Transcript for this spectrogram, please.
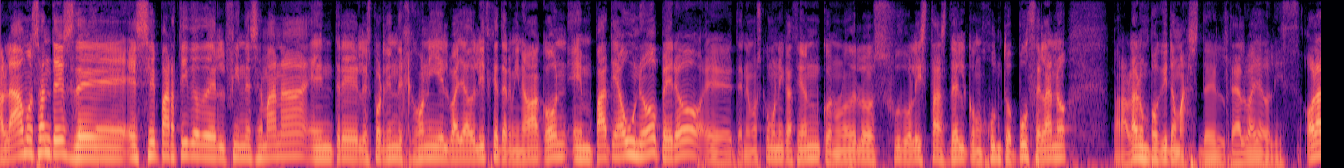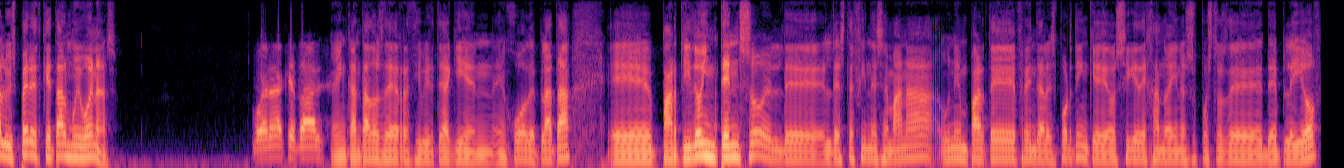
Hablábamos antes de ese partido del fin de semana entre el Sporting de Gijón y el Valladolid que terminaba con empate a uno, pero eh, tenemos comunicación con uno de los futbolistas del conjunto pucelano para hablar un poquito más del Real Valladolid. Hola Luis Pérez, ¿qué tal? Muy buenas. Buenas, ¿qué tal? Encantados de recibirte aquí en, Juego de Plata. Eh, partido intenso el de, el de, este fin de semana, un empate frente al Sporting que os sigue dejando ahí en esos puestos de, de playoff.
